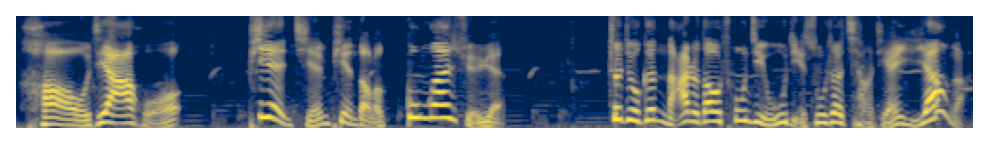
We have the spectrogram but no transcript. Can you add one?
好家伙，骗钱骗到了公安学院，这就跟拿着刀冲进武警宿舍抢钱一样啊！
